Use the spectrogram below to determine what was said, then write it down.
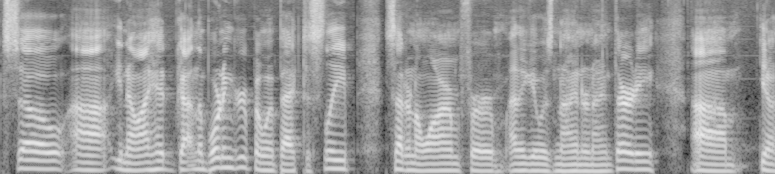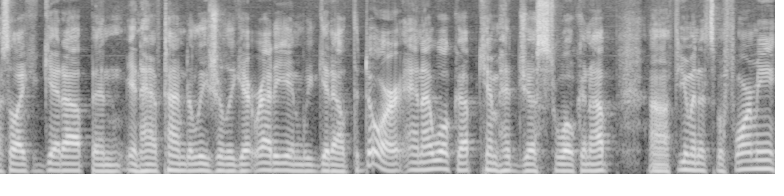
So, uh, you know, I had gotten the boarding group. I went back to sleep, set an alarm for I think it was nine or nine thirty. Um, you know, so I could get up and and have time to leisurely get ready, and we'd get out the door. And I woke up. Kim had just woken up uh, a few minutes before me,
